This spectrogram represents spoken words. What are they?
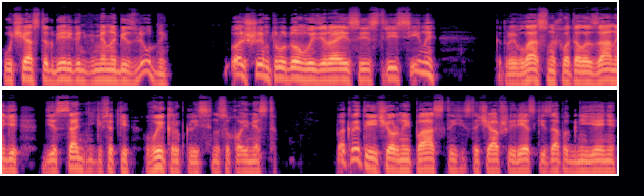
участок берега непременно безлюдный, большим трудом выдираясь из трясины, которой властно хватало за ноги, десантники все-таки выкарабкались на сухое место. Покрытые черной пастой, источавшей резкий запах гниения,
